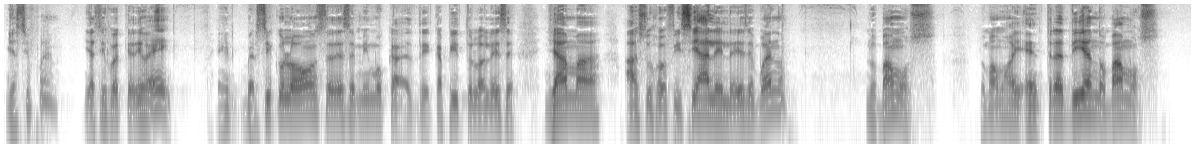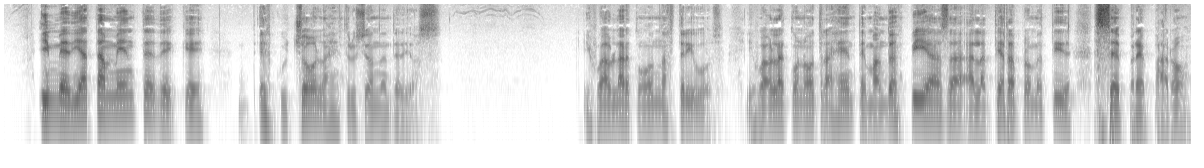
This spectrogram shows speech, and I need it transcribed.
Y así fue. Y así fue que dijo, hey, en el versículo 11 de ese mismo capítulo le dice, llama a sus oficiales le dice, bueno, nos vamos, nos vamos ahí, en tres días nos vamos. Inmediatamente de que escuchó las instrucciones de Dios. Y fue a hablar con unas tribus, y fue a hablar con otra gente, mandó espías a la tierra prometida, se preparó.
